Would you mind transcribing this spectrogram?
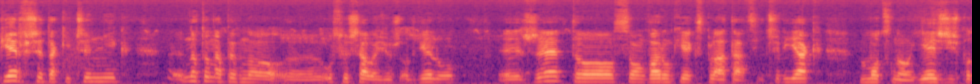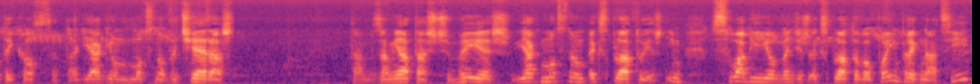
Pierwszy taki czynnik, no to na pewno e, usłyszałeś już od wielu, e, że to są warunki eksploatacji, czyli jak mocno jeździsz po tej kostce, tak? jak ją mocno wycierasz, tam zamiatasz czy myjesz, jak mocno ją eksploatujesz. Im słabiej ją będziesz eksploatował po impregnacji,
